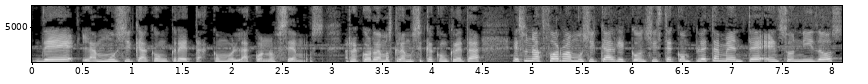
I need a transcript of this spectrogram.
de la música concreta, como la conocemos. Recordemos que la música concreta es una forma musical que consiste completamente en sonidos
